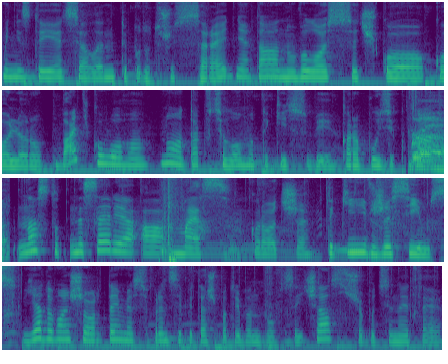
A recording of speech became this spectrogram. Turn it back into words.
мені здається, але ну, типу, тут щось середнє. Та ну волоссячко кольору батькового. Ну а так в цілому такий собі карапузик. Так, у нас тут не серія, а мес. Коротше, такий вже Сімс. Я думаю, що Артеміс, в принципі, теж потрібен був цей час, щоб оцінити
